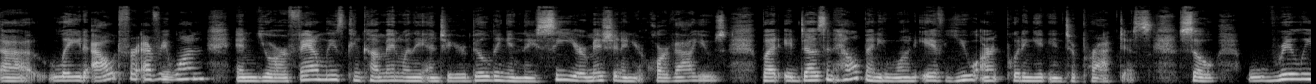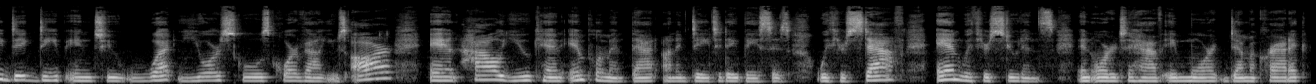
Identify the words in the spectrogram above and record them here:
uh, laid out for everyone and your families can come in when they enter your building and they see your mission and your core values. But it doesn't help anyone if you aren't putting it into practice. So really dig deep into what your school's core values are and how you can implement that on a day-to-day basis with your staff and with your students in order to have a more democratic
